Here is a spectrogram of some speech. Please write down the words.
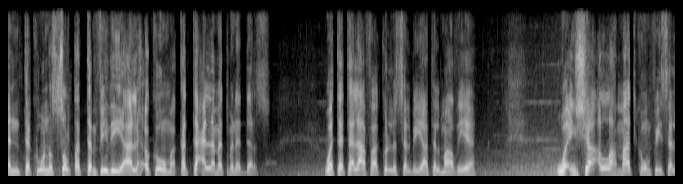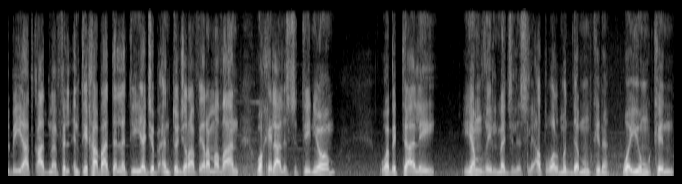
أن تكون السلطة التنفيذية. الحكومة قد تعلمت من الدرس وتتلافى كل السلبيات الماضية. وإن شاء الله ما تكون في سلبيات قادمة في الانتخابات التي يجب أن تجرى في رمضان وخلال الستين يوم. وبالتالي يمضي المجلس لأطول مدة ممكنة ويمكن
